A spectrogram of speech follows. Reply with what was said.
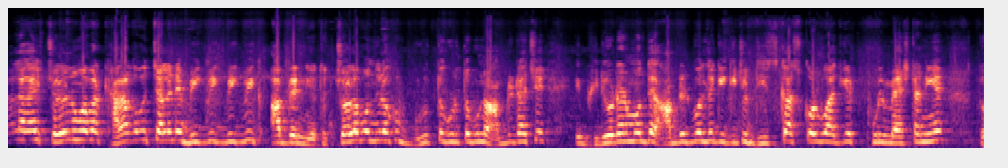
তাহলে গাইজ চলে এলাম আবার খেলার খবর চ্যানেলে big big big big update নিয়ে। তো চলো বন্ধুরা, খুব গুরুত্ব, গুরুত্বপূর্ণ আপডেট আছে। এই ভিডিওটার মধ্যে আপডেট বলতে কি, কিছু ডিসকাস করব আজকের ফুল ম্যাচটা নিয়ে। তো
